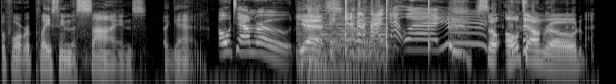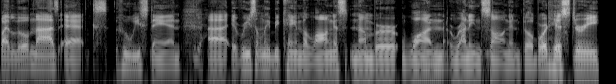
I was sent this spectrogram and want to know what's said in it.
before replacing the signs again. Old Town Road. Yes. I got one. So, Old Town Road by Lil Nas X, Who We Stand, uh, it recently became the longest number one running song in Billboard history,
